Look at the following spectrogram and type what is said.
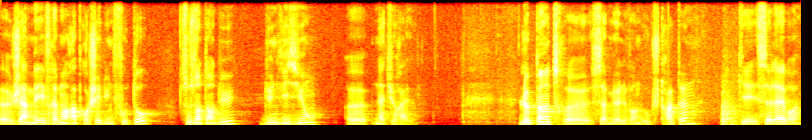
euh, jamais vraiment rapprochée d'une photo, sous-entendu d'une vision euh, naturelle. Le peintre Samuel van Hoogstraten, qui est célèbre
